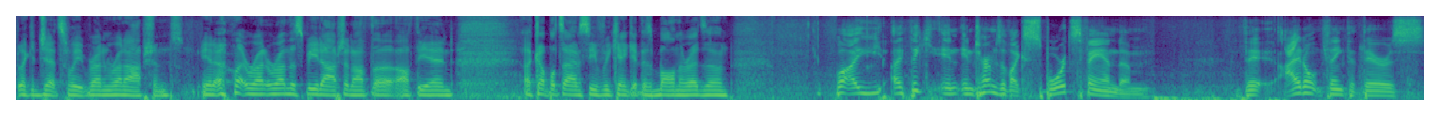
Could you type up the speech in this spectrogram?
like a jet sweep, run run options. You know, like run run the speed option off the off the end a couple times, see if we can't get this ball in the red zone. Well, I, I think in, in terms of like sports fandom, the, I don't think that there's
